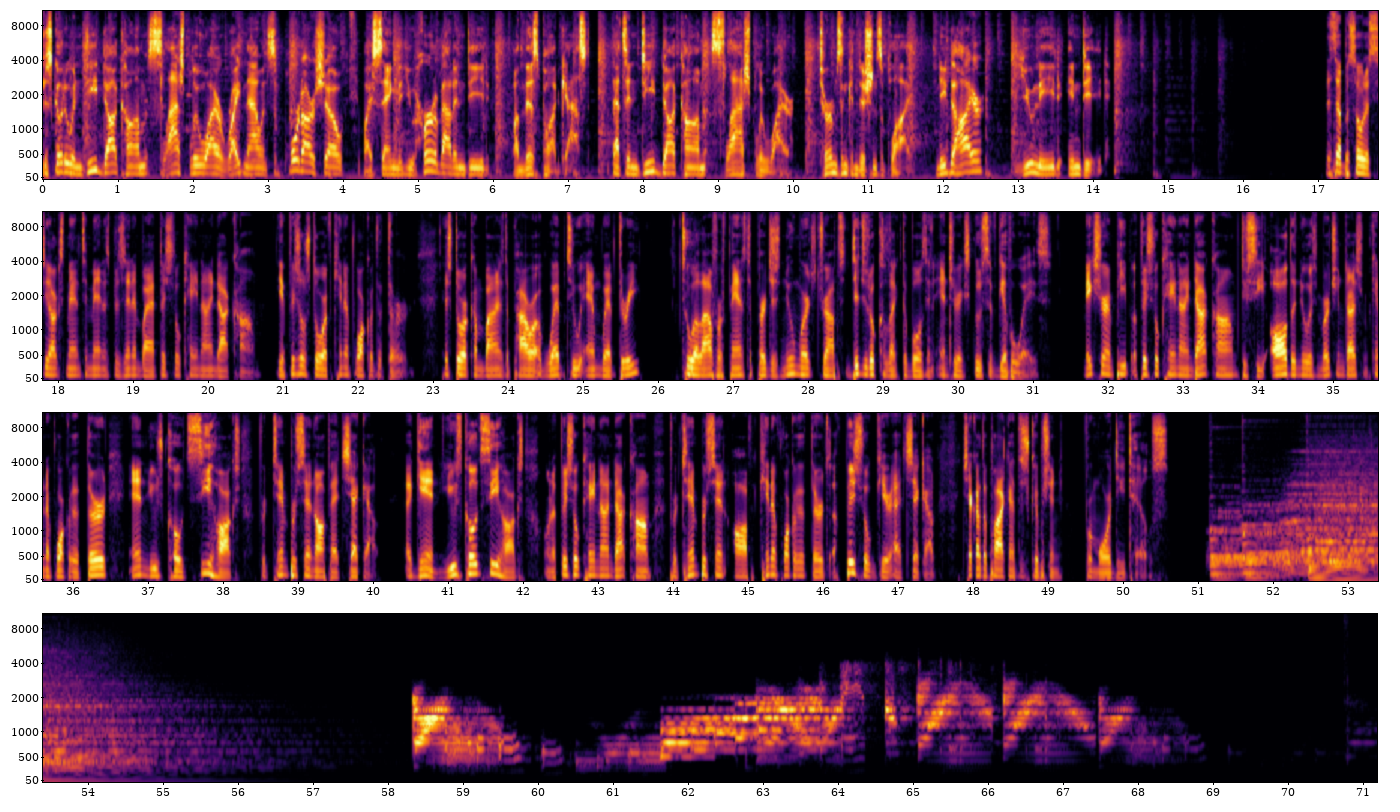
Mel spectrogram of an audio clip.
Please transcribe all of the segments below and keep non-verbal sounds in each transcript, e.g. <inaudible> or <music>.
Just go to Indeed.com slash BlueWire right now and support our show by saying that you heard about Indeed on this podcast. That's Indeed.com slash BlueWire. Terms and conditions apply. Need to hire? You need Indeed. This episode of Seahawks Man to Man is presented by OfficialK9.com, the official store of Kenneth Walker III. His store combines the power of Web 2 and Web 3 to allow for fans to purchase new merch drops, digital collectibles, and enter exclusive giveaways. Make sure and peep officialk9.com to see all the newest merchandise from Kenneth Walker III and use code Seahawks for 10% off at checkout. Again, use code Seahawks on officialk9.com for 10% off Kenneth Walker III's official gear at checkout. Check out the podcast description for more details.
